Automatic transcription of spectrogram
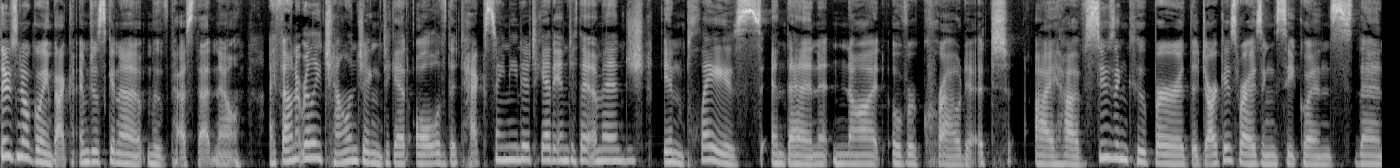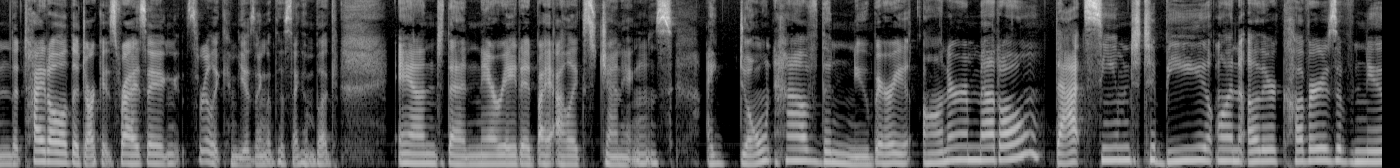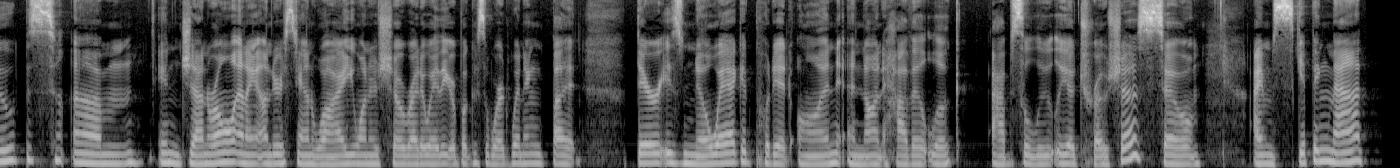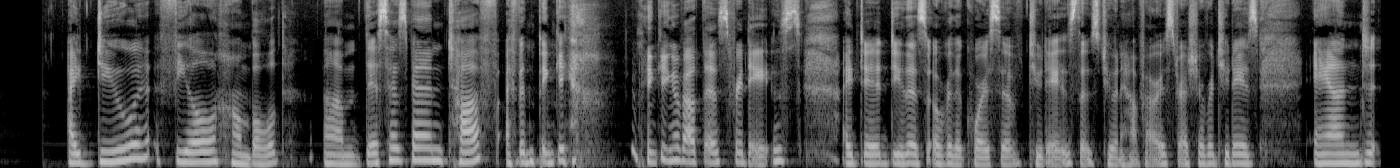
there's no going back. I'm just going to move past that now. I found it really challenging to get all of the text I needed to get into the image in place and then not overcrowd it. I have Susan Cooper, The Dark is Rising sequence, then the title, The Dark is Rising. It's really confusing with the second book. And then narrated by Alex Jennings. I don't have the Newbery Honor Medal. That seemed to be on other covers of Noobs um, in general. And I understand why you want to show right away that your book is award winning, but there is no way I could put it on and not have it look absolutely atrocious. So I'm skipping that. I do feel humbled. Um, this has been tough. I've been thinking. thinking about this for days. I did do this over the course of two days, those two and a half hours stretched over two days. And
